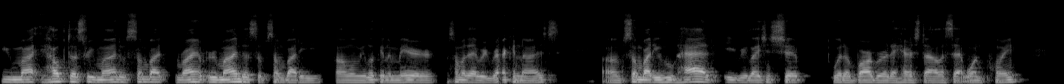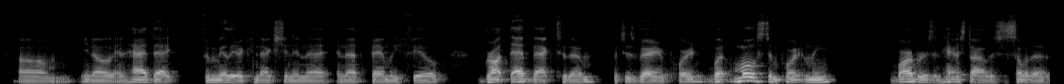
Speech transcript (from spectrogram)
you might helped us remind of somebody remind us of somebody um, when we look in the mirror, somebody that we recognize, um, somebody who had a relationship with a barber or a hairstylist at one point, um, you know, and had that familiar connection in that in that family feel, brought that back to them, which is very important. But most importantly, barbers and hairstylists are some of the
